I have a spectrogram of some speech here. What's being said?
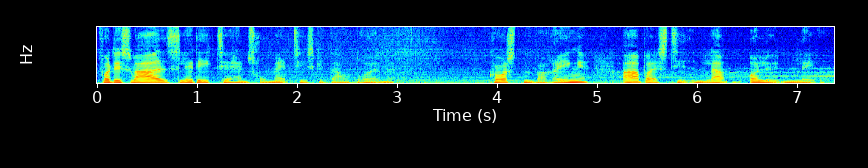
for det svarede slet ikke til hans romantiske dagdrømme. Kosten var ringe, arbejdstiden lang og lønnen lav.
